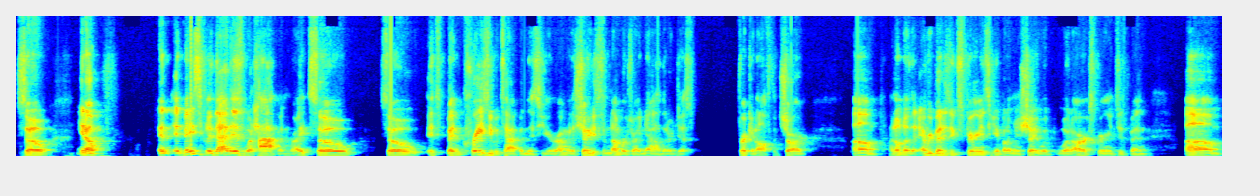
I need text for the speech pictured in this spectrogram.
So, you know, and, and basically that is what happened, right? So, so it's been crazy what's happened this year. I'm going to show you some numbers right now that are just freaking off the chart. Um, I don't know that everybody's experiencing it, but I'm going to show you what, what our experience has been. Um,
